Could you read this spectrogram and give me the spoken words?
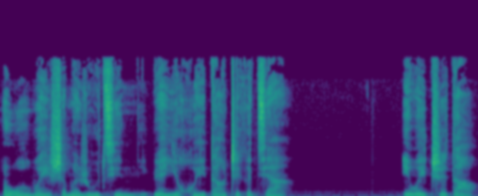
而我为什么如今愿意回到这个家？因为知道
